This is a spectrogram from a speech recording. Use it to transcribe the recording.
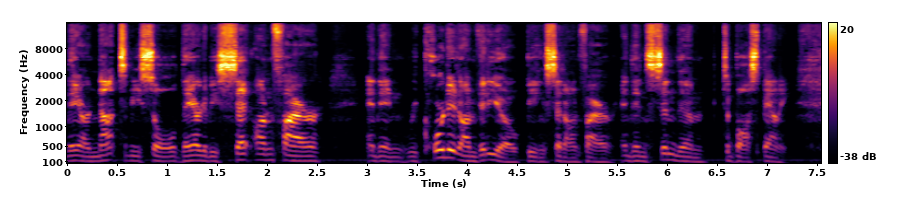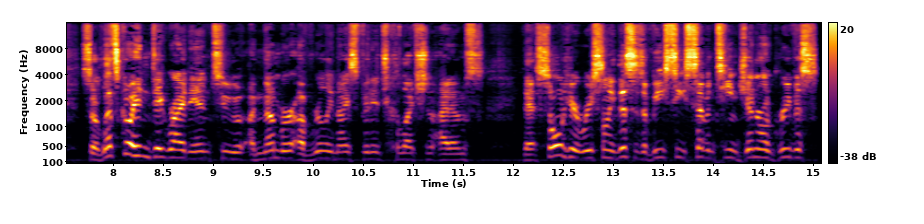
They are not to be sold. They are to be set on fire and then recorded on video being set on fire and then send them to Bossk's Bounty. So let's go ahead and dig right into a number of really nice vintage collection items that sold here recently. This is a VC-17 General Grievous,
